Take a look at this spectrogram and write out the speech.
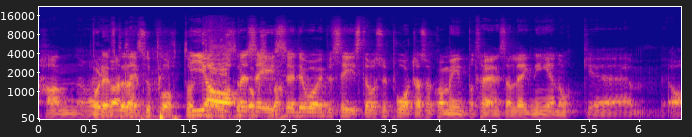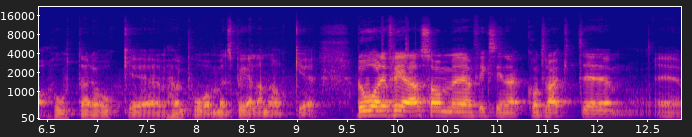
han var det efter den supporter Ja, precis. Också, det var ju precis. Det var supportrar som kom in på träningsanläggningen och ja, hotade och höll på med spelarna. Och, då var det flera som fick sina kontrakt eh,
